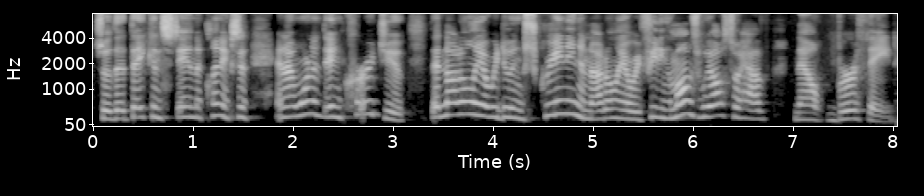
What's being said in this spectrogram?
so that they can stay in the clinics. And, and I wanted to encourage you that not only are we doing screening and not only are we feeding the moms, we also have now birth aid.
